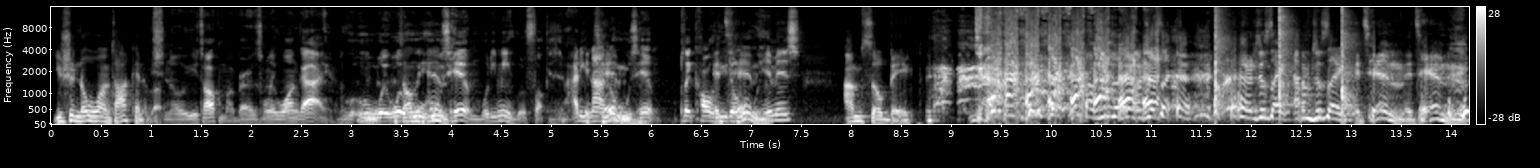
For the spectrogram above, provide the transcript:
you should know who I'm talking about. you know what you're talking about, bro. There's only one guy. Who, who, who- only who's him. him. What do you mean? Who the fuck is him? How do you It's not know who's him? Play Call You don't know who him is? I'm so baked. I'm just like, I'm just like, I'm just like, it's him, it's him, him.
